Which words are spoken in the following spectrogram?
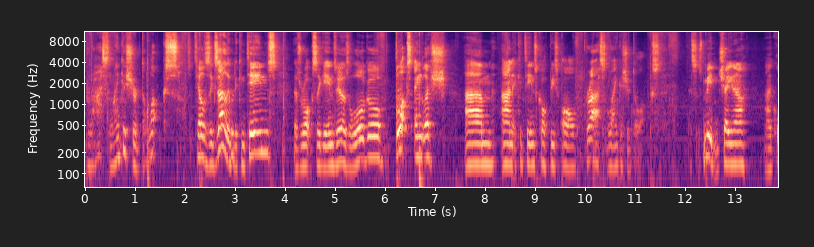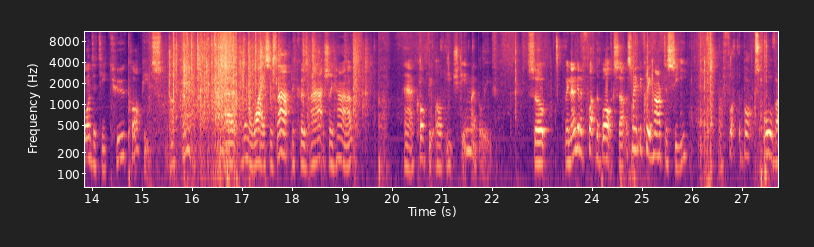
Brass Lancashire Deluxe. So it tells us exactly what it contains. There's Roxley Games here, there's a logo, Deluxe English, um, and it contains copies of Brass Lancashire Deluxe. This is made in China, and quantity two copies. Okay. Uh, I don't know why it says that, because I actually have uh, a copy of each game, I believe. So, we're now going to flip the box up. This might be quite hard to see. I'll flip the box over.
